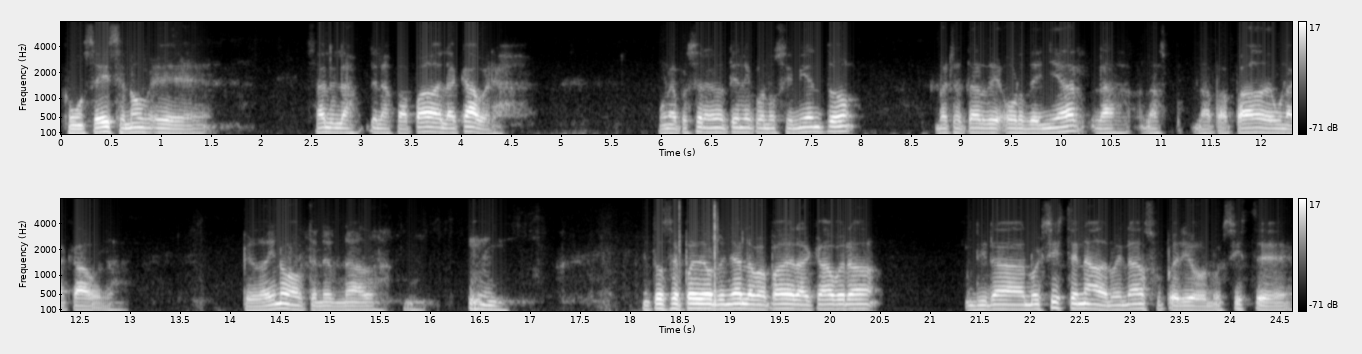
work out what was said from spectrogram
Como se dice, ¿no? Eh, sale de la papada de la cabra. Una persona que no tiene conocimiento va a tratar de ordeñar la, papada de una cabra, pero de ahí no va a obtener nada. Entonces puede ordeñar la papada de la cabra, dirá, no existe nada, no hay nada superior, no existe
